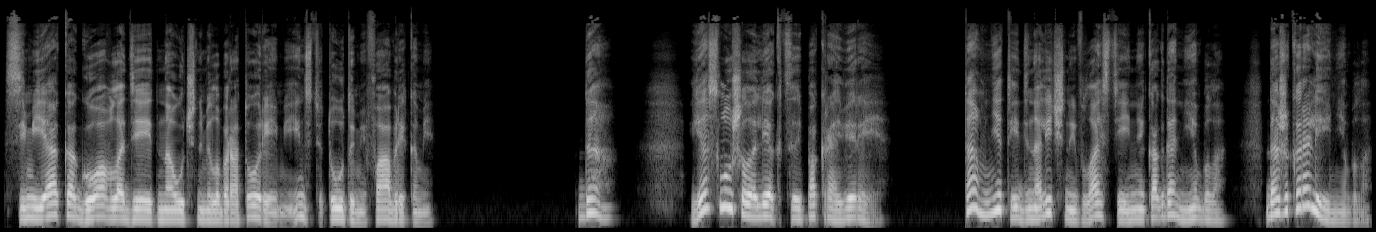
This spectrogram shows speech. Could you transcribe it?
Семья Каго владеет научными лабораториями, институтами, фабриками. Да, я слушала лекции по Крайверее. Там нет единоличной власти и никогда не было. Даже королей не было,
